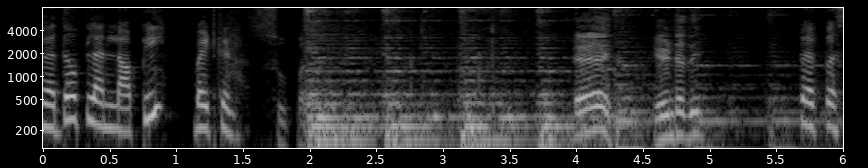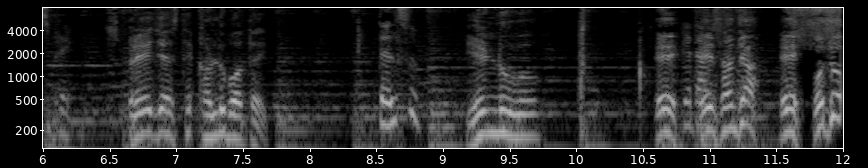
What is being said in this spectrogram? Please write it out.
వెదర్ ప్లాన్ లాపి బయటకెళ్ళి. సూపర్. ఏ ఏంటది? పెప్పర్ స్ప్రే. స్ప్రే చేస్తే కళ్ళు పోతాయి. తెలుసు. ఏం నువ్వు? ఏ ఏ. సంధ్య ఏ వద్దు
